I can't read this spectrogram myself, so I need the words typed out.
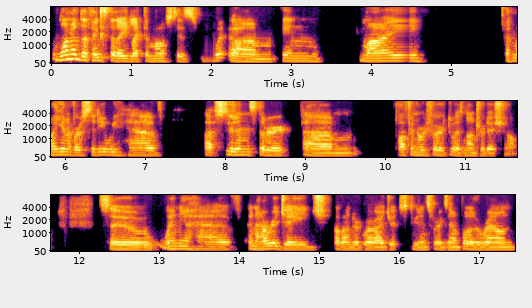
one of the things that I like the most is um, in my at my university we have uh, students that are um, often referred to as non-traditional. So when you have an average age of undergraduate students, for example, at around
